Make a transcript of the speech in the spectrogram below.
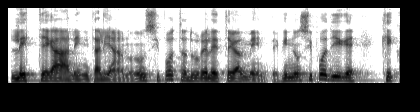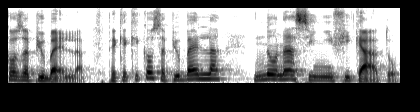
letterale in italiano, non si può tradurre letteralmente, quindi non si può dire che cosa più bella, perché che cosa più bella non ha significato.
